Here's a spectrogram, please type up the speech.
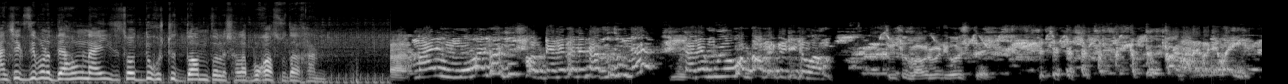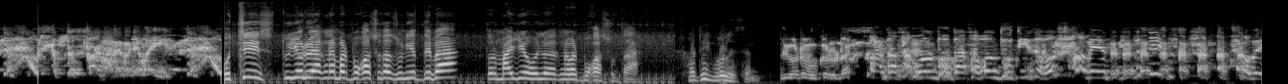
আংশিক জীবনে দেহং নাই চোদ্দ গোষ্ঠীর দম তোলে শালা বোকা সুদা খান পেটে দেবাম। তুই তো বাবার বাড়ি হচ্ছে বুঝছিস? তুই হলো এক নাম্বার বোকা সুদা জুনিয়র দেবা তোর মাইয়ে হইল এক নাম্বার বোকা সুদা সঠিক বলেছেন। তুই মুখ করো না। পাতা ছাগল ধোতা ছাগল ধুতি ছাগল সবে সবে।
